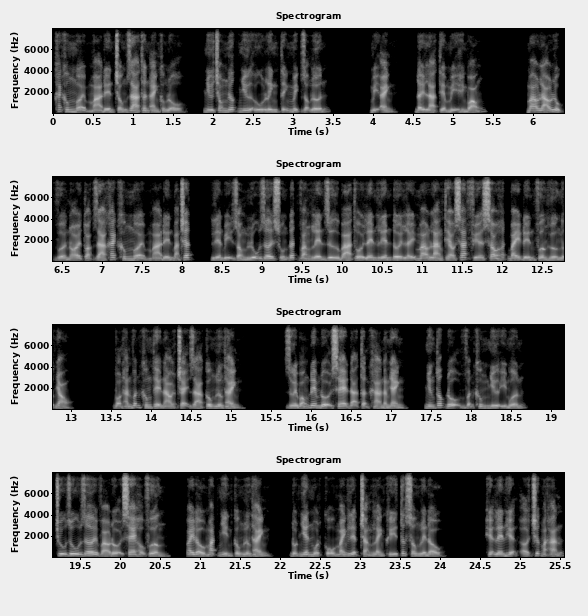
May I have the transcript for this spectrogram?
khách không mời mà đến chống ra thân ảnh khổng lồ, như trong nước như ưu linh tĩnh mịch rộng lớn. Mỹ ảnh, đây là tiềm mị hình bóng. Mao lão lục vừa nói toạc ra khách không mời mà đến bản chất, liền bị dòng lũ rơi xuống đất văng lên dư ba thổi lên liên đối lấy mao lang theo sát phía sau hất bay đến phương hướng ngược nhau. Bọn hắn vẫn không thể nào chạy ra công lương thành. Dưới bóng đêm đội xe đã tận khả năng nhanh, nhưng tốc độ vẫn không như ý muốn. Chu du rơi vào đội xe hậu phương quay đầu mắt nhìn công lương thành, đột nhiên một cỗ mãnh liệt chẳng lành khí tức sông lên đầu. Hiện lên hiện ở trước mặt hắn,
